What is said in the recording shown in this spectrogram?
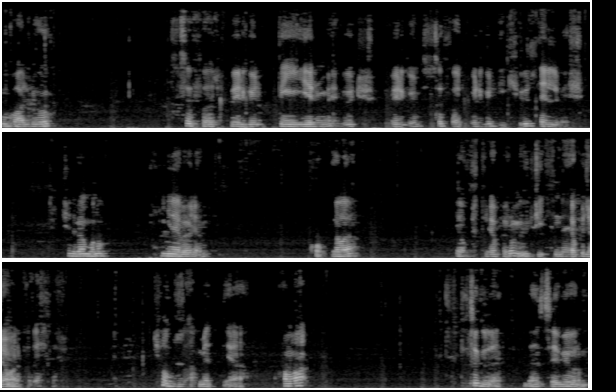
value 0,1023,0,255 Şimdi ben bunu yine böyle kopyala yapıştır yapıyorum. 3 içinde yapacağım arkadaşlar. Çok zahmetli ya. Ama çıktısı güzel. Ben seviyorum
